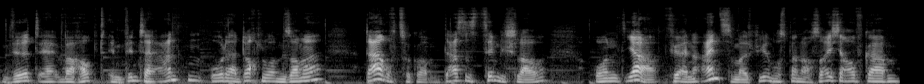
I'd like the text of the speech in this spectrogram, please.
wird er überhaupt im Winter ernten oder doch nur im Sommer? Darauf zu kommen, das ist ziemlich schlau. Und ja, für eine Eins zum Beispiel muss man auch solche Aufgaben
